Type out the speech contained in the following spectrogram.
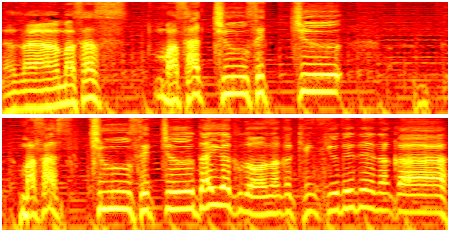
なんか、マサス、マサチューセッチュー、マサチューセッチュー大学のなんか研究でね、なんか、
